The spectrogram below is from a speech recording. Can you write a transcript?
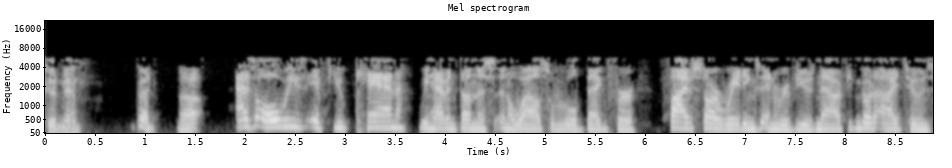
Good man. Good. Uh, as always, if you can, we haven't done this in a while, so we will beg for five star ratings and reviews now. If you can go to iTunes,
